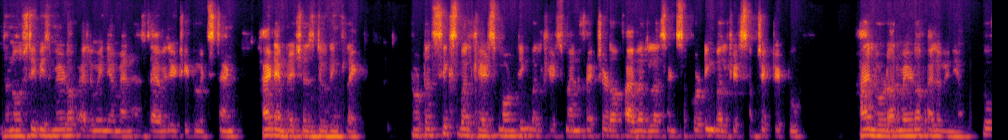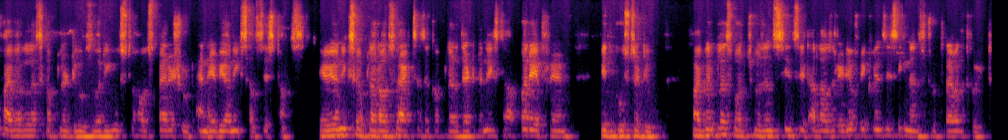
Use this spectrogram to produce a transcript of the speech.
The nose tip is made of aluminum and has the ability to withstand high temperatures during flight. Total six bulkheads, mounting bulkheads manufactured of fiberglass and supporting bulkheads subjected to high load are made of aluminum. Two fiberglass coupler tubes were used to house parachute and avionics subsystems. Avionics coupler also acts as a coupler that connects the upper airframe with booster tube. Fiberglass was chosen since it allows radio frequency signals to travel through it.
